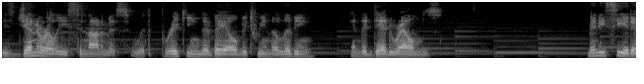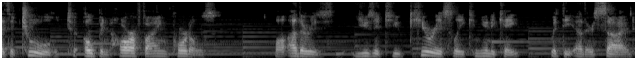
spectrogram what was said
is generally synonymous with breaking the veil between the living and the dead realms. Many see it as a tool to open horrifying portals, while others use it to curiously communicate with the other side.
